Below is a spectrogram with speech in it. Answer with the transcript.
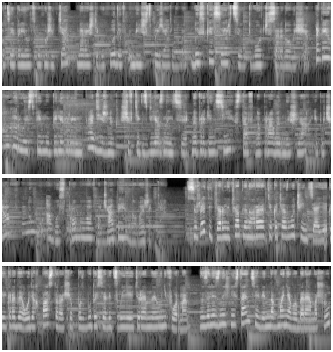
у цей період свого життя нарешті виходив у більш сприятливе, близьке серцю творче середовище. Так і його герой з фільму Пілігрим, крадіжник, що втік з в'язниці, наприкінці став на праведний шлях і почав, ну або спробував почати нове життя. В сюжеті Чарлі Чаплін грає втікача злочинця, який краде одяг пастора, щоб позбутися від своєї тюремної уніформи. На залізничній станції він навмання вибирає маршрут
